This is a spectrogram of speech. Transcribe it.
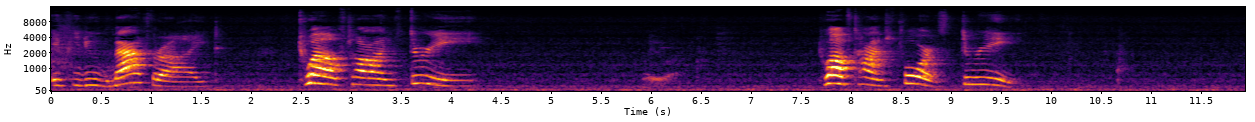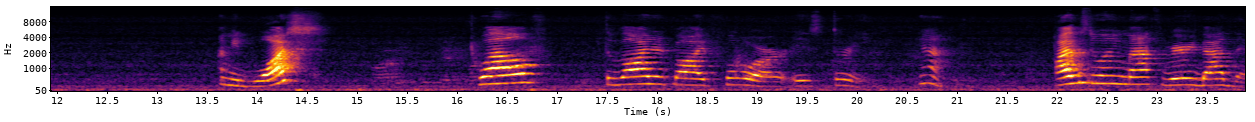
if you do the math right, 12 times 3, wait, what? 12 times 4 is 3. I mean, what? 12 divided by 4 is 3. Yeah. I was doing math very bad there.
